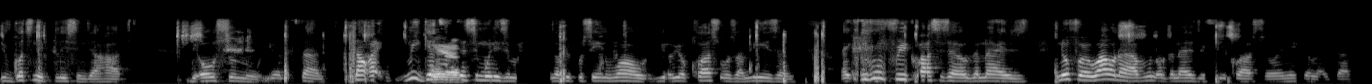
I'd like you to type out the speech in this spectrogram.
You've gotten a place in their heart. They also know. You understand? Now, I me getting Yeah. testimonies in my of people saying, "Wow, your, your class was amazing." Like even free classes I organized. You know, for a while now, I haven't organized a free class or anything like that.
